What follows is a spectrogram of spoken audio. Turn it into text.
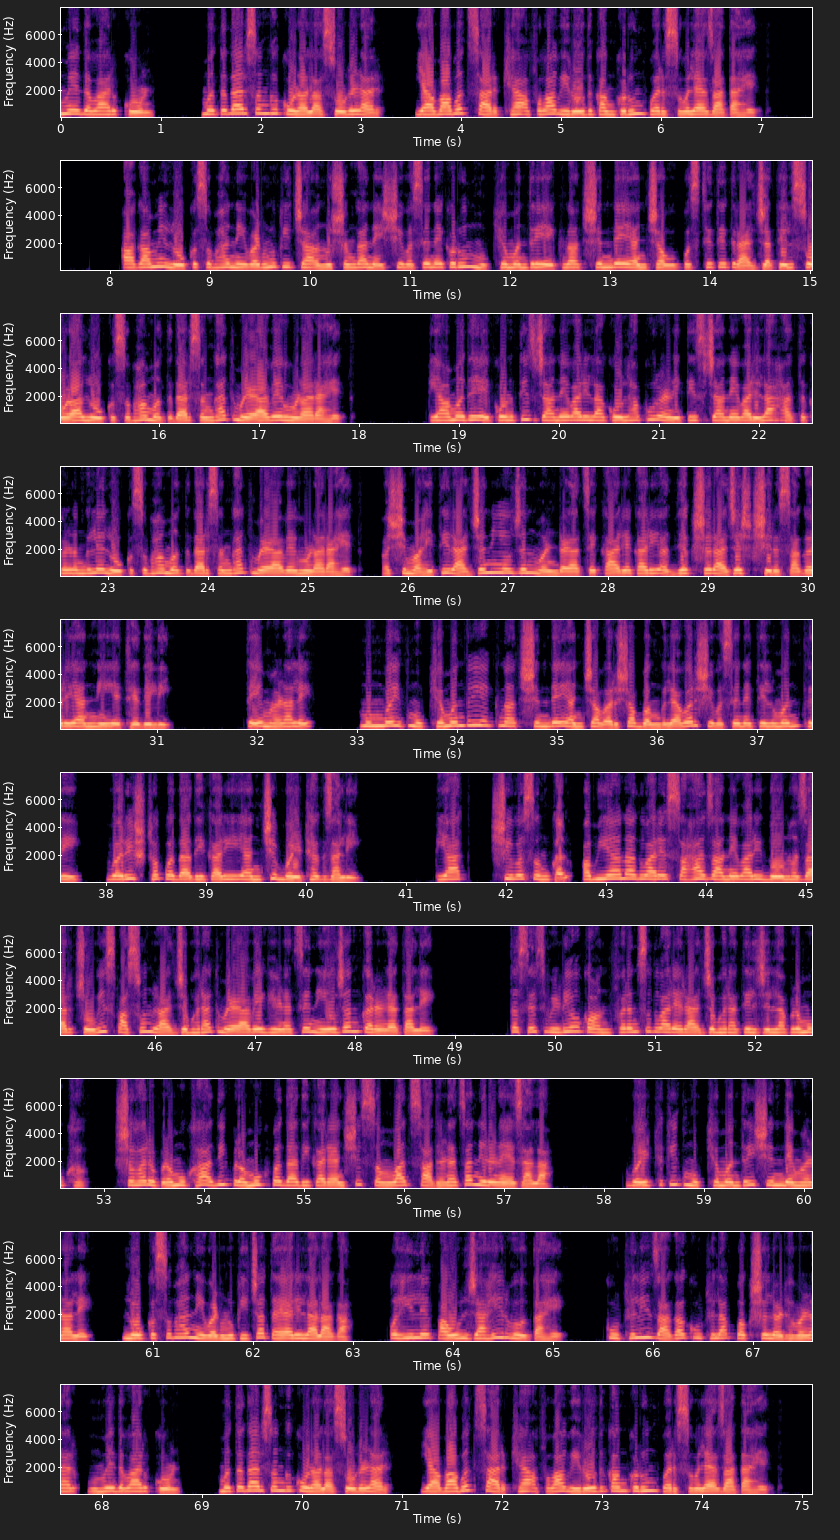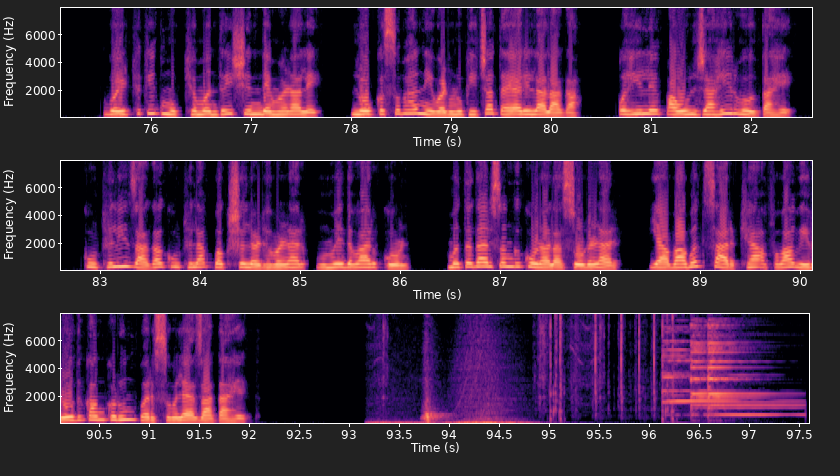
उमेदवार कोण मतदारसंघ कोणाला सोडणार? याबाबत सारख्या अफवा विरोधकांकडून परसवल्या जात आहेत. आगामी लोकसभा निवडणुकीच्या अनुषंगाने शिवसेनेकडून मुख्यमंत्री एकनाथ शिंदे यांच्या उपस्थितीत राज्यातील सोळा लोकसभा मतदारसंघात मेळावे होणार आहेत. यामध्ये एकोणतीस जानेवारीला कोल्हापूर आणि तीस जानेवारीला हातकणंगले लोकसभा मतदारसंघात मेळावे होणार आहेत. अशी माहिती राज्य नियोजन मंडळाचे कार्यकारी अध्यक्ष राजेश क्षीरसागर यांनी येथे दिली. ते म्हणाले मुंबईत मुख्यमंत्री एकनाथ शिंदे यांच्या वर्षा बंगल्यावर शिवसेनेतील मंत्री वरिष्ठ पदाधिकारी यांची बैठक झाली. यात शिवसंकल्प अभियानाद्वारे सहा जानेवारी दोन हजार चोवीसपासून राज्यभरात मेळावे घेण्याचे नियोजन करण्यात आले. तसेच व्हिडिओ कॉन्फरन्सद्वारे राज्यभरातील जिल्हाप्रमुख शहर प्रमुख आदी प्रमुख पदाधिकाऱ्यांशी संवाद साधण्याचा निर्णय झाला. बैठकीत मुख्यमंत्री शिंदे म्हणाले लोकसभा निवडणुकीच्या तयारीला लागा. पहिले पाऊल जाहीर होत आहे. कुठली जागा कुठला पक्ष लढवणार उमेदवार कोण मतदारसंघ कोणाला सोडणार याबाबत सारख्या अफवा विरोधकांकडून परसवल्या जात आहेत. बैठकीत मुख्यमंत्री शिंदे म्हणाले लोकसभा निवडणुकीच्या तयारीला लागा. पहिले पाऊल जाहीर होत आहे. कुठली जागा कुठला पक्ष लढवणार उमेदवार कोण मतदारसंघ कोणाला सोडणार याबाबत सारख्या अफवा विरोधकांकडून परसवल्या जात आहेत.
